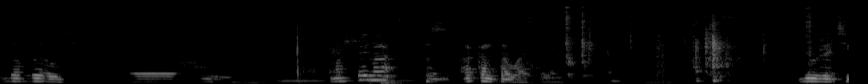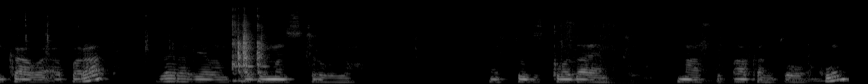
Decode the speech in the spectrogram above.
доберусь. Е, Машина з окантователем. Дуже цікавий апарат. Зараз я вам продемонструю. Ось тут складаємо нашу окантовку.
